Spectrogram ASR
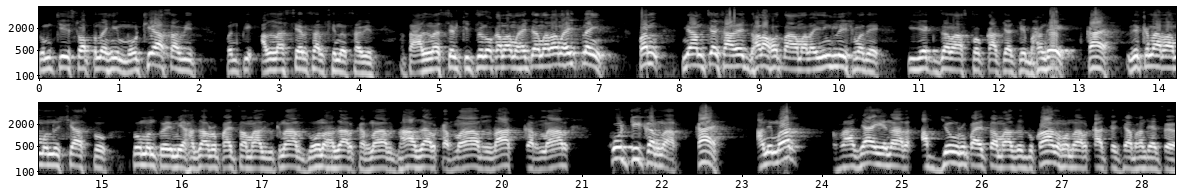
तुमची स्वप्न ही मोठी असावीत पण ती अल्नाशेर सारखी नसावीत. आता अल्नाशेर किती लोकांना माहिती आहे मला माहीत नाही. पण मी आमच्या शाळेत झाला होता आम्हाला इंग्लिशमध्ये की एक जण असतो काच्याचे भांडे काय विकणारा मनुष्य असतो तो म्हणतोय मी हजार रुपयाचा माल विकणार दोन हजार करणार दहा हजार करणार लाख करणार कोटी करणार. काय? आणि मग राजा येणार अब्जो रुपयाचा माझं दुकान होणार काचेच्या भांड्याचं?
